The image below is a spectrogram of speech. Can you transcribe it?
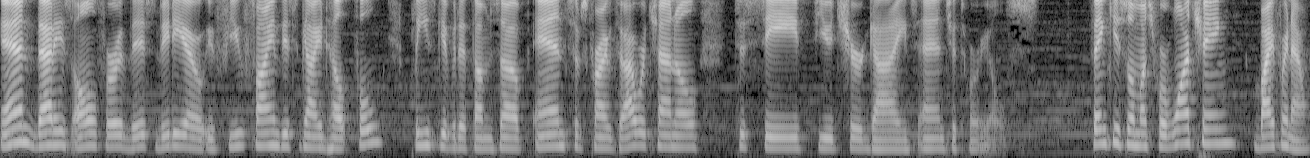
And that is all for this video. If you find this guide helpful, please give it a thumbs up and subscribe to our channel to see future guides and tutorials. Thank you so much for watching. Bye for now.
